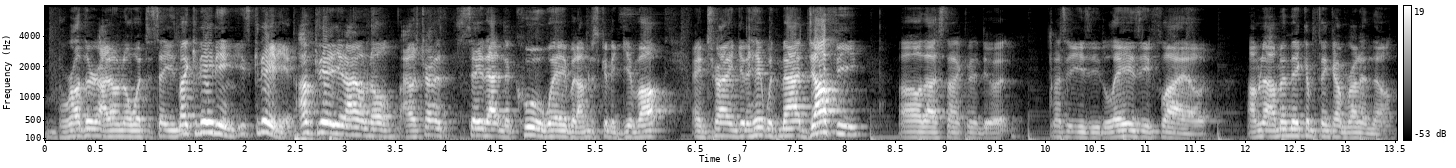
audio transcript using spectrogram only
brother. I don't know what to say. He's my Canadian. He's Canadian. I'm Canadian. I don't know. I was trying to say that in a cool way, but I'm just gonna give up and try and get a hit with Matt Duffy. Oh, that's not going to do it. That's an easy, lazy fly out. I'm, not, I'm going to make him think I'm running, though.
